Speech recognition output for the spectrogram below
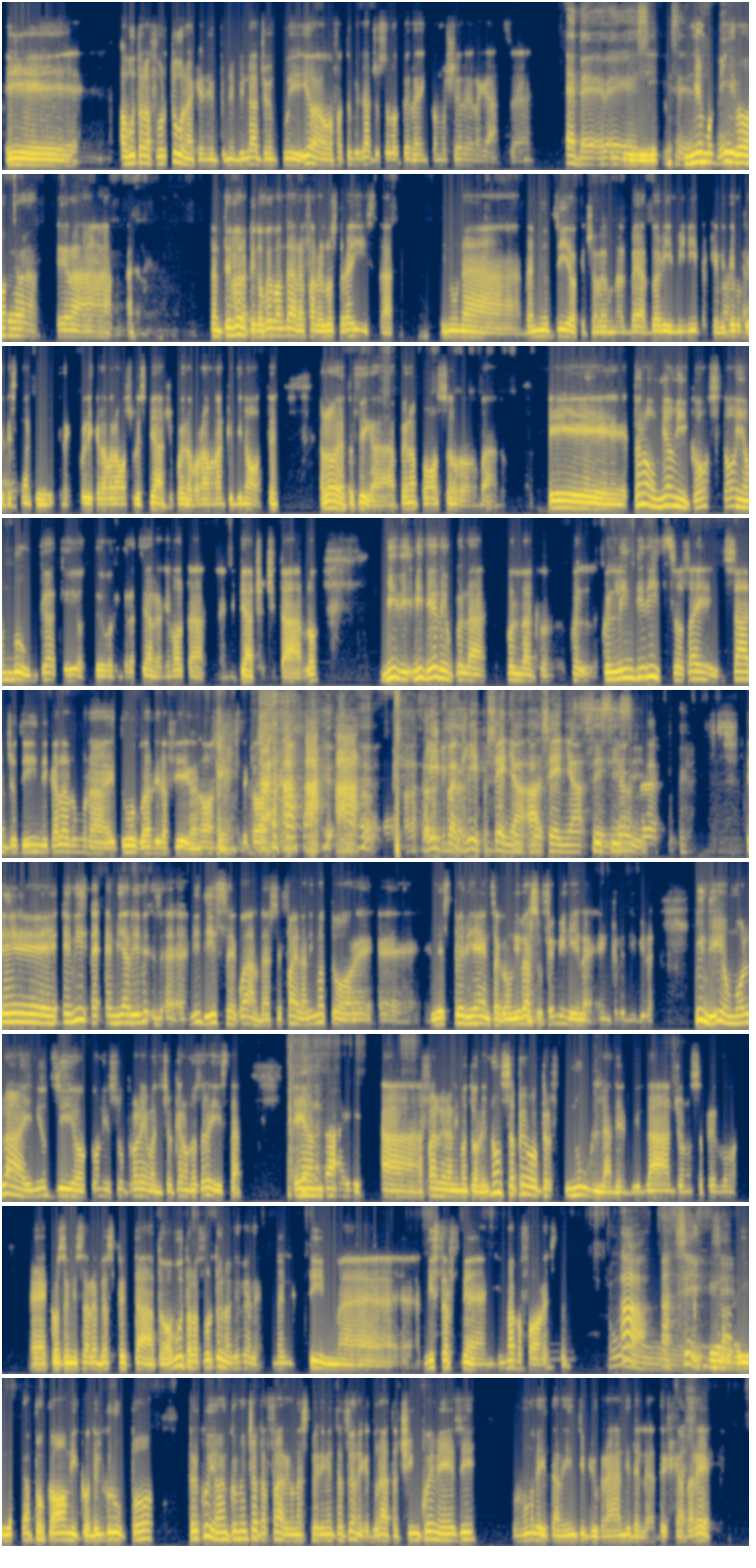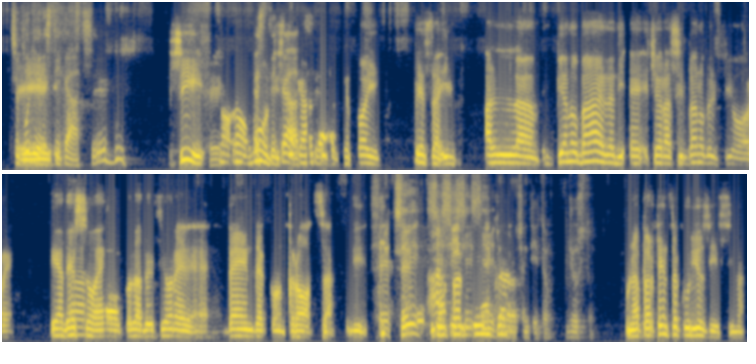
e ho avuto la fortuna che nel, nel villaggio in cui io ho fatto villaggio solo per conoscere ragazze. eh. Eh beh, eh, eh, sì, sì. Il mio motivo era, era tant'è vero che dovevo andare a fare lo sdraista in una, da mio zio che aveva un albergo a Rimini perché vedevo Ok. che d'estate quelli che lavoravano sulle spiagge poi lavoravano anche di notte allora ho detto figa appena posso vado e, però un mio amico Stojan Bunk che io devo ringraziare ogni volta eh, mi piace citarlo mi, mi diede quella, quella- quel- quell'indirizzo sai saggio ti indica la luna e tu guardi la figa no? Queste cose. clip, clip, segna, ah, segna. Sì, sì, segna. sì. E, e mi, e- e mi arrivi- eh, mi disse: Guarda, se fai l'animatore, eh, l'esperienza con l'universo femminile è incredibile. Quindi io mollai mio zio con il suo problema di cercare uno sdraista e andai a fare l'animatore. Non sapevo per nulla del villaggio, non sapevo eh, cosa mi sarebbe aspettato. Ho avuto la fortuna di avere nel team eh, Mr. F- eh, il Mago Forest Ah, Ah, sì, era sì. il capocomico del gruppo, per cui ho incominciato a fare una sperimentazione che è durata cinque mesi con uno dei talenti più grandi del, del cabaret. Si può E- dire sti cazzi? Sì, Sì. no, no, Eh, molti sti cazzi. perché poi pensa, il, al il piano bar di- eh, c'era Silvano Belfiore, che adesso è quella Belfiore eh, band con Crozza, quindi sì, Sì, Ah, sì, Una sì, sì, l'ho sentito, giusto. una partenza curiosissima.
